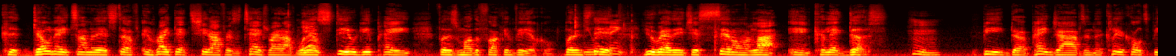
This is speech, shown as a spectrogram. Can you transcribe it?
could donate some of that stuff and write that shit off as a tax write-off. Well, Yeah. they'll still get paid for this motherfucking vehicle. But You would instead, you rather it just sit on a lot and collect dust. hmm Be the paint jobs and the clear coats be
